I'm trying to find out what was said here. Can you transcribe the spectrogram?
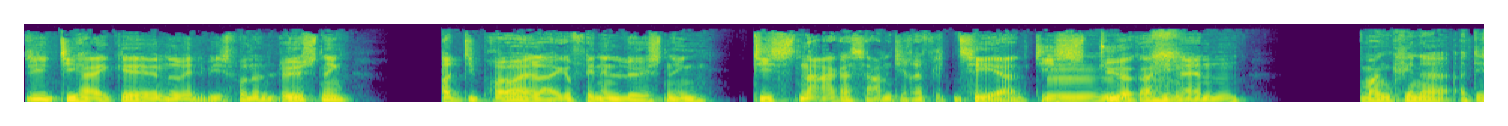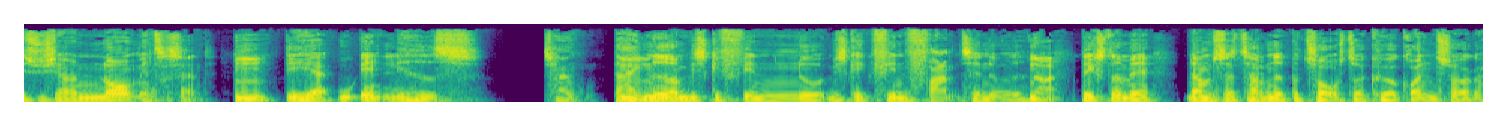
De, de har ikke øh, nødvendigvis fundet en løsning, og de prøver heller ikke at finde en løsning. De snakker sammen, de reflekterer, de Mm. styrker hinanden. For mange kvinder, og det synes jeg er enormt interessant, Mm. det her uendelighedstanken. Der er Mm. ikke noget om, vi skal finde noget. Vi skal ikke finde frem til noget. Nej. Det er ikke sådan noget med, Nå, men så tager du ned på torsdag og kører grønne sokker.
